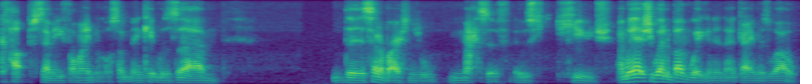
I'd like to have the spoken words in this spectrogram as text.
cup semi final or something. It was um, the celebrations were massive. It was huge, and we actually went above Wigan in that game as well.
